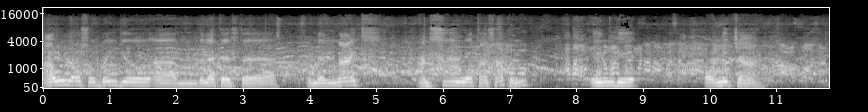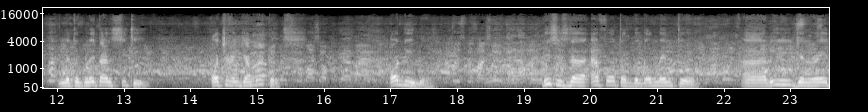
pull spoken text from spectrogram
I will also bring you um, the latest uh, in the night and see what has happened in the Onitsha metropolitan city, Ochanja Market, Oduigbo. This is the effort of the government to uh, regenerate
